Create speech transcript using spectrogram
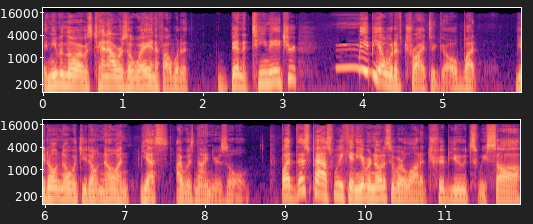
and even though I was 10 hours away, and if I would have been a teenager, maybe I would have tried to go, but you don't know what you don't know. And yes, I was nine years old. But this past weekend, you ever notice there were a lot of tributes? We saw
